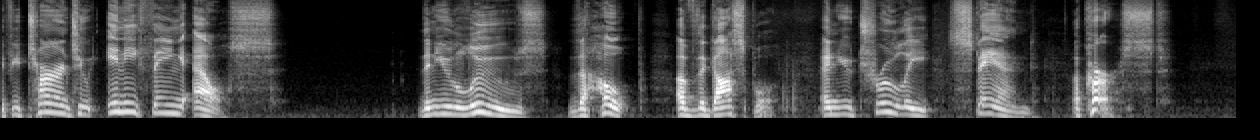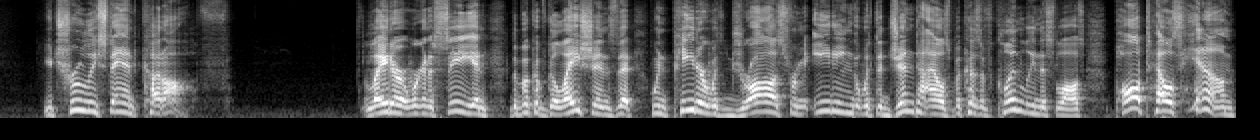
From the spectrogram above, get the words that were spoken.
if you turn to anything else, then you lose the hope of the gospel and you truly stand accursed. You truly stand cut off. Later, we're going to see in the book of Galatians that when Peter withdraws from eating with the Gentiles because of cleanliness laws, Paul tells him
